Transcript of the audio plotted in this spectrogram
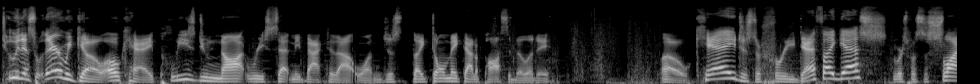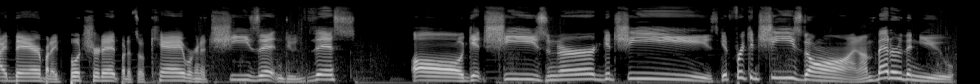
do this. There we go. Okay, please do not reset me back to that one. Just, like, don't make that a possibility. Okay, just a free death, I guess. We're supposed to slide there, but I butchered it, but it's okay. We're gonna cheese it and do this. Oh, get cheese, nerd. Get cheese. Get freaking cheesed on. I'm better than you.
